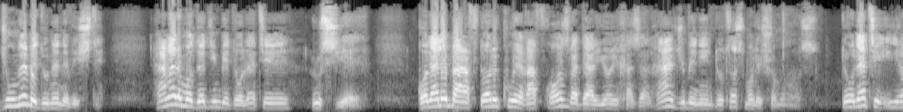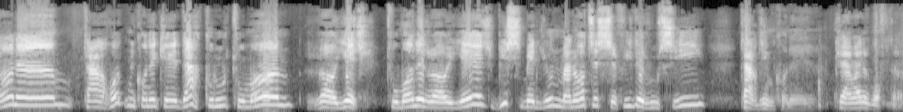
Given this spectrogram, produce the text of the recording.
جونه بدونه نوشته. همه رو ما دادیم به دولت روسیه. قلل برفدار کوه قفقاز و دریای خزر. هر جو بین این دوتاست مال شماست. دولت ایرانم تعهد می‌کنه که ده کرور تومان رایج. تومان رایج 20 میلیون منات سفید روسی تقدیم کنه که رو گفتم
